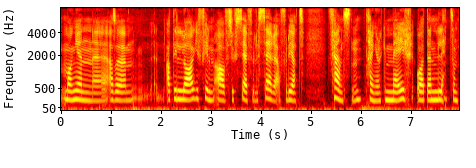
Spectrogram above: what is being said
mange eh, Altså at de lager film av suksessfulle serier fordi at fansen trenger noe mer, og at det er en lett sånn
